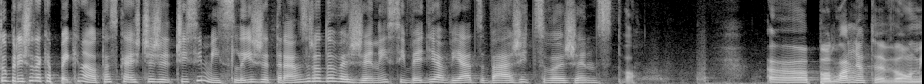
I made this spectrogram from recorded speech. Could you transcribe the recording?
Tu prišla taká pekná otázka ešte, že či si myslíš, že transrodové ženy si vedia viac vážiť svoje ženstvo? Uh, podľa mňa to je veľmi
